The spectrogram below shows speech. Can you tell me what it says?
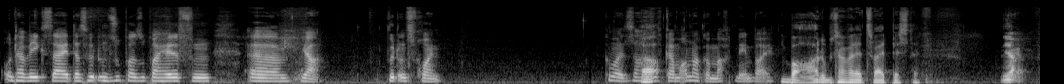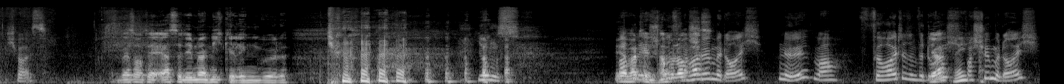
unterwegs seid. Das wird uns super, super helfen. Äh, ja, wird uns freuen. Guck mal, das Ja. Hausaufgaben auch noch gemacht nebenbei. Boah, du bist einfach der Zweitbeste. Ja, Ich weiß. du wärst auch der Erste, dem das nicht gelingen würde. Jungs, Ja, warte, haben wir noch War was? schön mit euch? Nö, war für heute sind wir Ja? durch. War schön mit euch.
